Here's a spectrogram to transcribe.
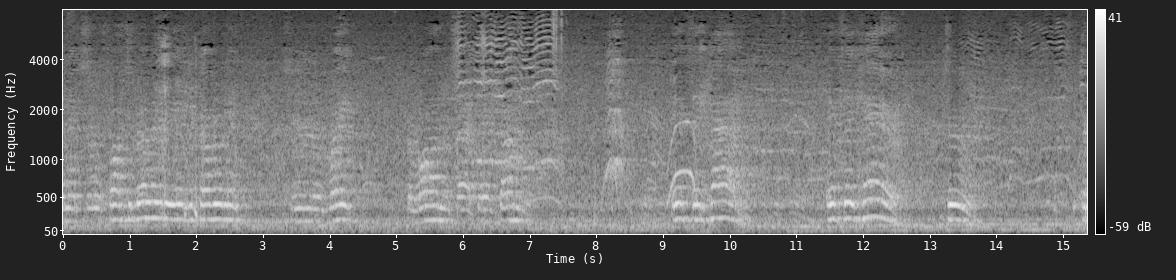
And it's the responsibility of the government to right the wrongs that they've done. If they can, if they care to, to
